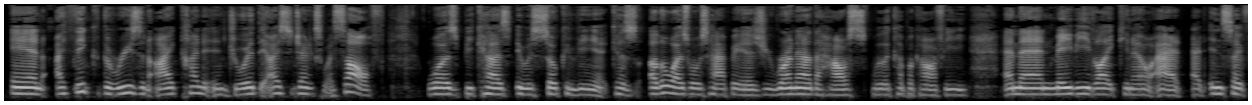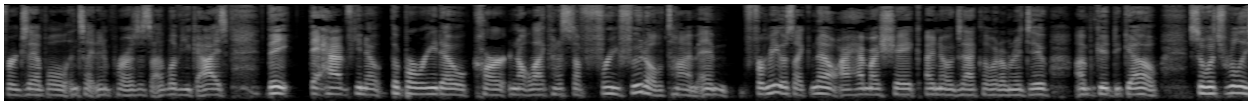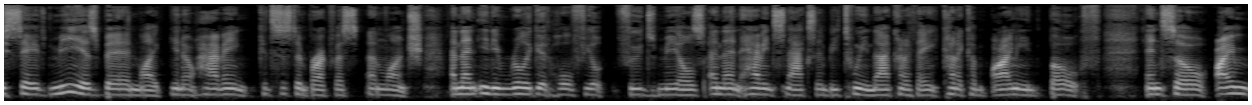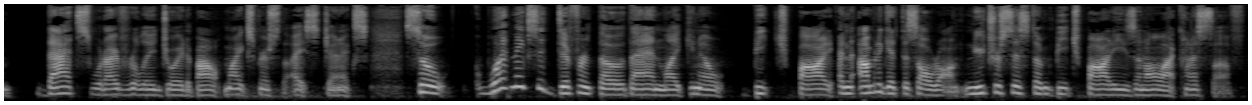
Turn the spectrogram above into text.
And I think the reason I kind of enjoyed the Isagenix myself was because it was so convenient. Because otherwise, what was happening is you run out of the house with a cup of coffee, and then maybe like you know at at Insight, for example, Insight Enterprises. I love you guys. They they have, you know, the burrito cart and all that kind of stuff, free food all the time. And for me, it was like, no, I have my shake. I know exactly what I'm going to do. I'm good to go. So what's really saved me has been like, you know, having consistent breakfast and lunch and then eating really good whole foods meals and then having snacks in between that kind of thing, kind of combining both. And so I'm, that's what I've really enjoyed about my experience with Isagenix. So what makes it different though than like, you know, beach body, and I'm going to get this all wrong, Nutrisystem, beach bodies, and all that kind of stuff.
